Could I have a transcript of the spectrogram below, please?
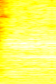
Bye.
